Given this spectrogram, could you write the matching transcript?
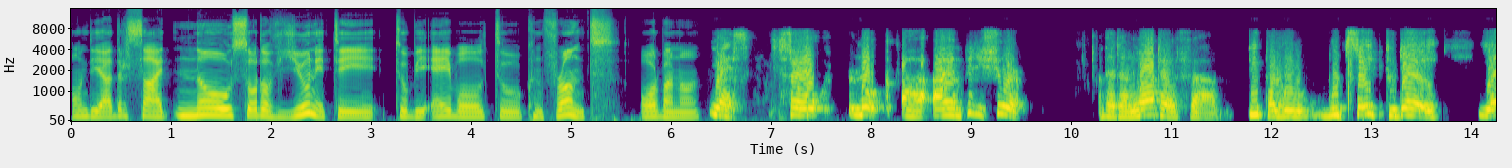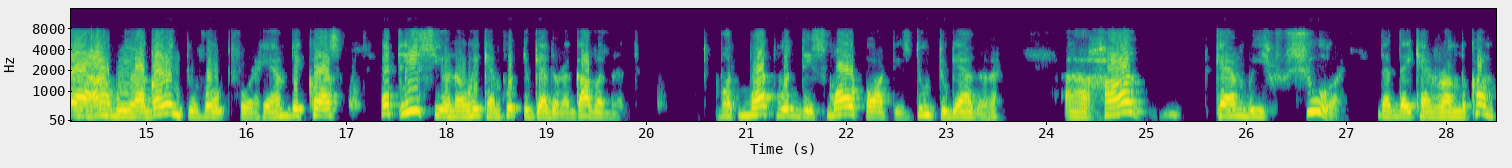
on the other side no sort of unity to be able to confront Orban. Yes. So look, uh, I am pretty sure that a lot of uh, people who would say today, yeah, we are going to vote for him because at least, you know, he can put together a government. But what would the small parties do together? Uh, how can we sure that they can run the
